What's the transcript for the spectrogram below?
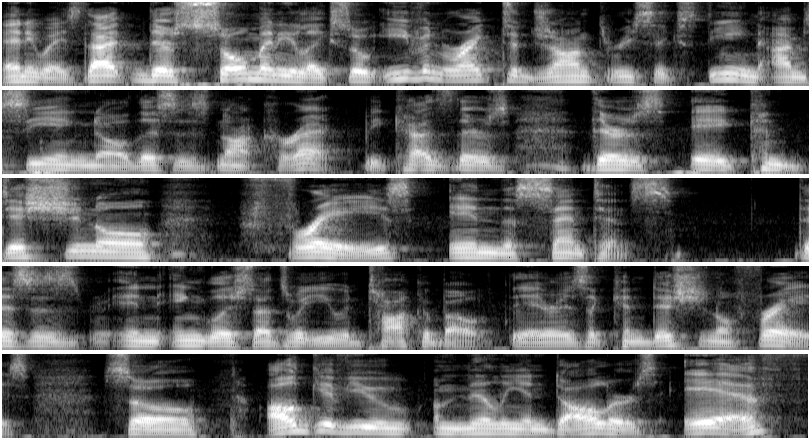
Anyways that there's so many like so even right to john 3.16 i'm seeing no this is not correct because there's there's a conditional phrase in the sentence. This is in english that's what you would talk about. There is a conditional phrase. So i'll give you a million dollars if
